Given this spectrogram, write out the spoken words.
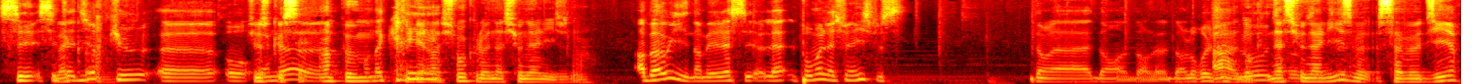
C'est- C'est-à-dire que euh, on, que a, c'est euh, un peu moins créé. aberration que le nationalisme. Ah bah oui, non mais là, pour moi, le nationalisme, c'est dans, la, dans, dans, le, dans le rejet Ah, de donc nationalisme, ça veut dire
